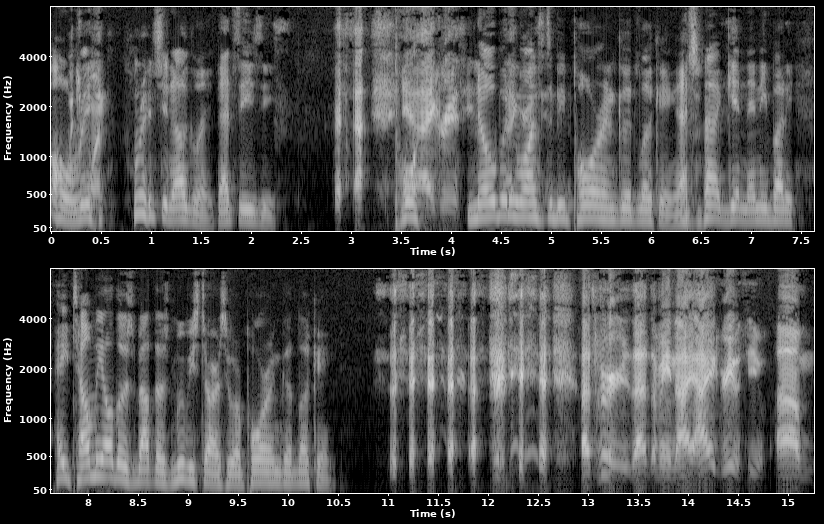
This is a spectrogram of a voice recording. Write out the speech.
Oh, Which rich, one? rich and ugly. That's easy. Poor, Yeah, I agree with you. Nobody agree wants to be poor and good looking. That's not getting anybody. Hey, tell me all those about those movie stars who are poor and good looking. That's very. That I mean, I, I agree with you. Um,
